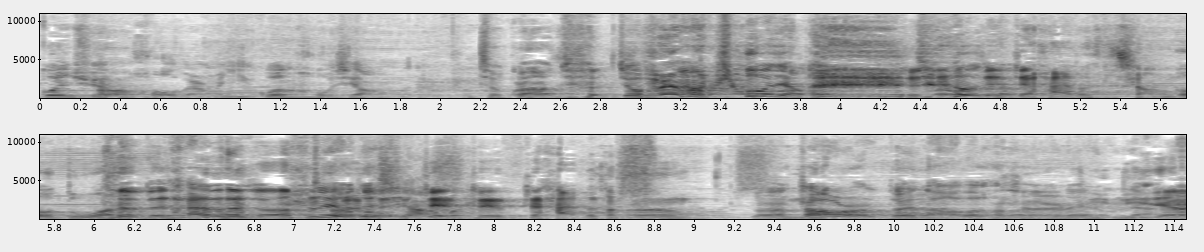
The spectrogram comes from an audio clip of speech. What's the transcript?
关学校后边嘛，以观后效嘛，就是就关就就不让出去了。这就这这这孩子想的够多的，这孩子可能是这我就想这这这孩子可能可能招儿对嗯脑子可能是那什么理解点。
